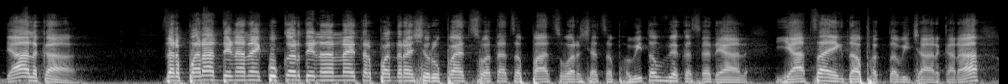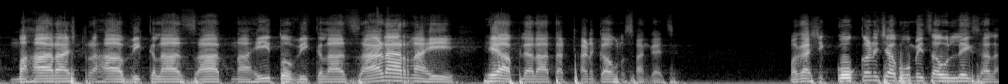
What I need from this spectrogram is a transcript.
द्याल का? जर परात देणार नाही कुकर देणार नाही तर पंधराशे रुपयात स्वतःचं पाच वर्षाचं भवितव्य कसं द्याल? याचा एकदा फक्त विचार करा. महाराष्ट्र हा विकला जात नाही तो विकला जाणार नाही हे आपल्याला आता ठणकावून सांगायचं मग अशी कोकणच्या भूमीचा उल्लेख झाला.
